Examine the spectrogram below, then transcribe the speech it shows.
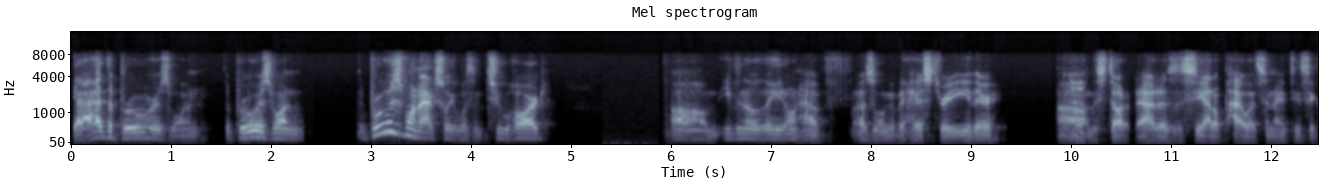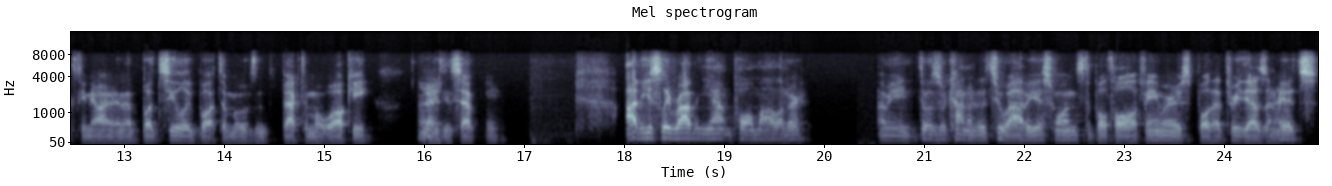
yeah, I had the Brewers one. The Brewers one. The Brewers one actually wasn't too hard. Um, even though they don't have as long of a history either. Um, yeah. They started out as the Seattle Pilots in 1969, and then Bud Selig bought the moves back to Milwaukee in right. 1970 obviously Robin Yount and Paul Molitor. I mean, those are kind of the two obvious ones. They're both Hall of Famers. Both had three thousand hits.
